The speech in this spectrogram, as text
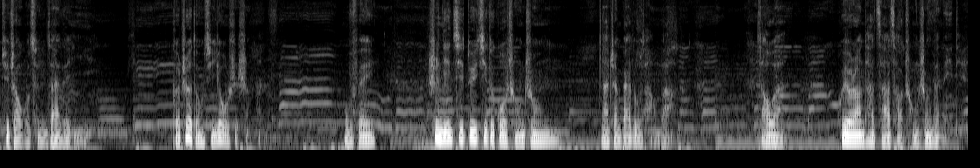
去找过存在的意义。可这东西又是什么呢？无非是年纪堆积的过程中那盏白露堂罢了。早晚会有让它杂草重生的那天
